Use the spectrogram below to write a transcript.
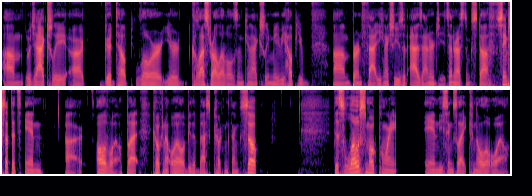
um, which actually are good to help lower your cholesterol levels and can actually maybe help you um, burn fat. You can actually use it as energy. It's interesting stuff. Same stuff that's in uh, olive oil, but coconut oil would be the best cooking thing. So this low smoke point in these things like canola oil,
